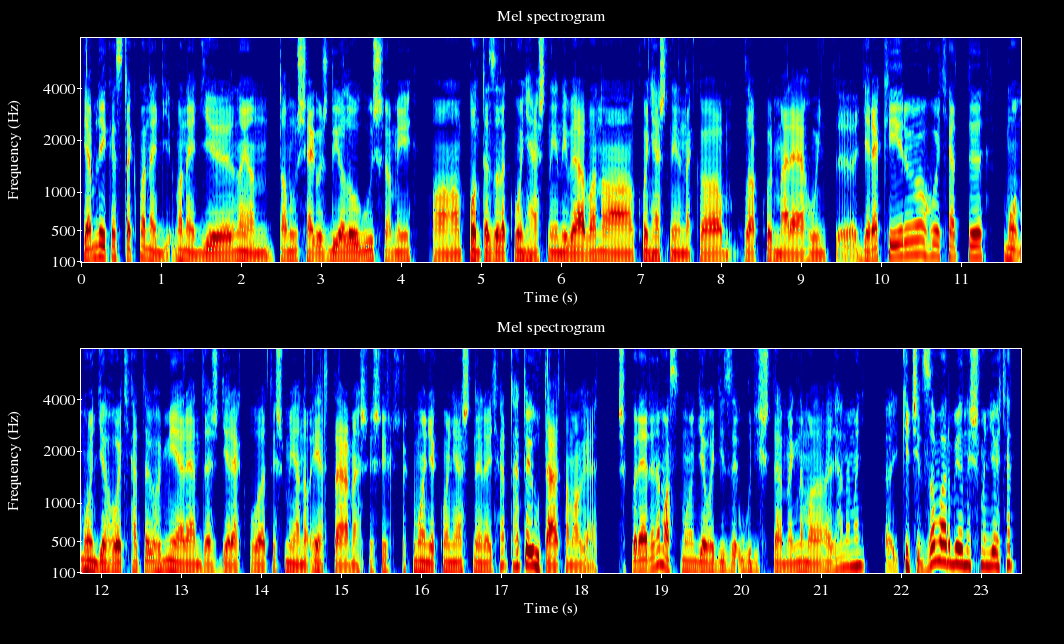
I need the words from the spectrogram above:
Ha emlékeztek, van egy, van egy nagyon tanulságos dialógus, ami a, pont ezzel a konyhás nénivel van, a konyhás néninek az akkor már elhunyt gyerekéről, hogy hát mondja, hogy hát hogy milyen rendes gyerek volt, és milyen értelmes, és, és akkor mondja a konyhás néni, hogy hát, hát ő utálta magát. És akkor erre nem azt mondja, hogy ez úristen, meg nem, a, hanem hogy kicsit zavarba jön, és mondja, hogy hát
